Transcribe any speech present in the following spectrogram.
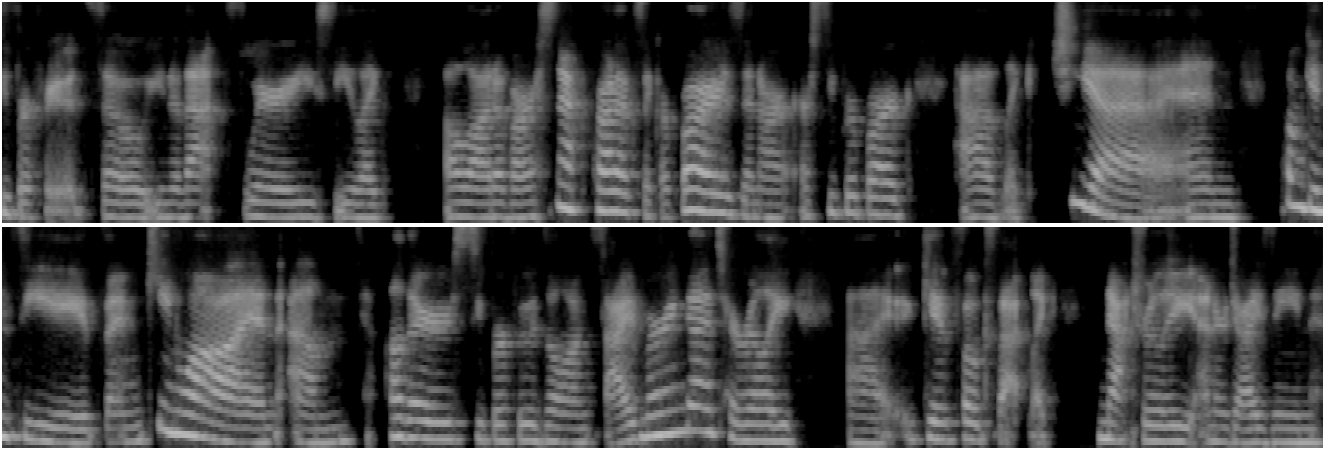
superfoods. So, you know, that's where you see like a lot of our snack products, like our bars and our, our super bark, have like chia and pumpkin seeds and quinoa and um, other superfoods alongside moringa to really uh, give folks that like naturally energizing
